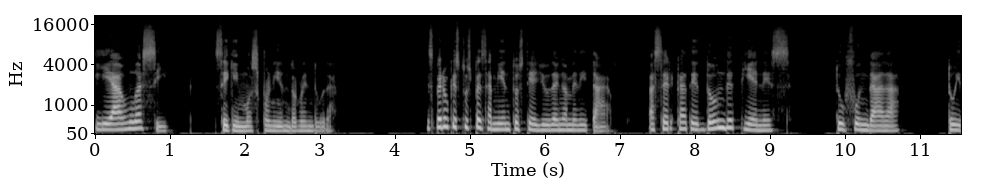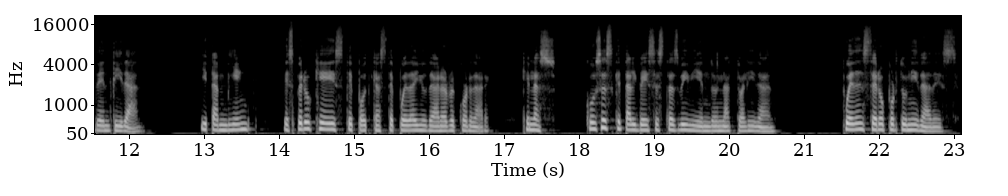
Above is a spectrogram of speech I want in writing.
y, aún así seguimos poniéndolo en duda. Espero que estos pensamientos te ayuden a meditar acerca de dónde tienes tu fundada tu identidad. Y también espero que este podcast te pueda ayudar a recordar que las cosas que tal vez estás viviendo en la actualidad pueden ser oportunidades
